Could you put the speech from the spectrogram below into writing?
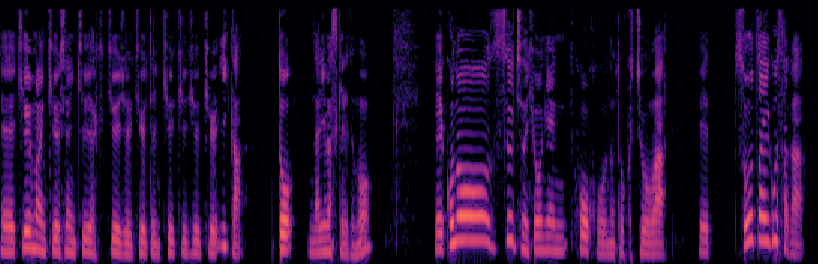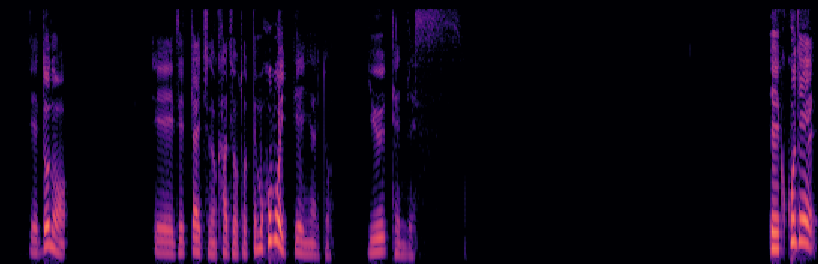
99,999.9999以下となりますけれども、この数値の表現方法の特徴は、相対誤差がどの絶対値の数をとってもほぼ一定になるという点です。ここで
